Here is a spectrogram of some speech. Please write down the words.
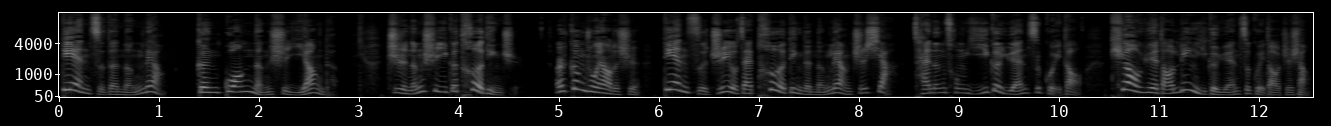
电子的能量跟光能是一样的，只能是一个特定值。而更重要的是，电子只有在特定的能量之下，才能从一个原子轨道跳跃到另一个原子轨道之上，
